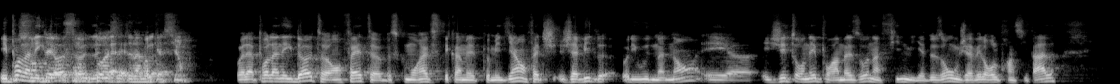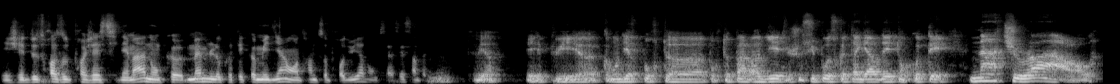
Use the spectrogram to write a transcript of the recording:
Et pour l'anecdote, c'était la vocation. voilà, pour l'anecdote, en fait, parce que mon rêve c'était quand même être comédien. En fait, j'habite Hollywood maintenant et, euh, et j'ai tourné pour Amazon un film il y a deux ans où j'avais le rôle principal. Et j'ai deux trois autres projets cinéma, donc euh, même le côté comédien est en train de se produire, donc c'est assez sympathique. C'est bien. Et puis, euh, comment dire, pour te, pour te parodier, je suppose que tu as gardé ton côté natural.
